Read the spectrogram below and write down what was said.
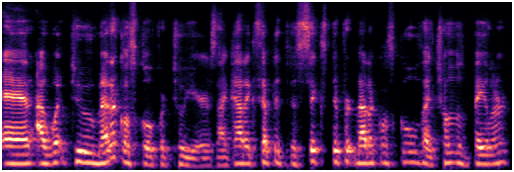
And I went to medical school for two years. I got accepted to six different medical schools. I chose Baylor.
